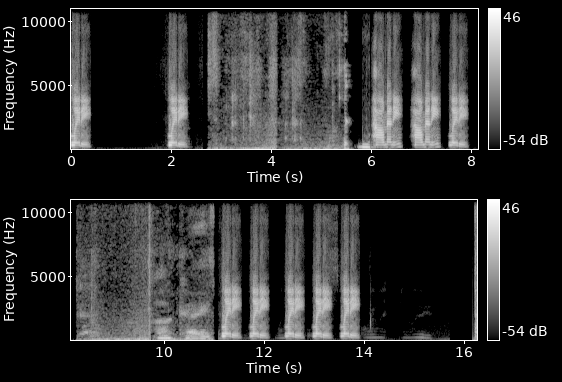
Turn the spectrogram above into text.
Lady. lady. How many, how many, lady, Okay. lady, lady, lady, lady, lady. Oh,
